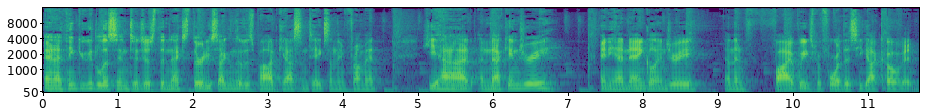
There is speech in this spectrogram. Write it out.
And I think you could listen to just the next 30 seconds of this podcast and take something from it. He had a neck injury and he had an ankle injury. And then five weeks before this, he got COVID.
